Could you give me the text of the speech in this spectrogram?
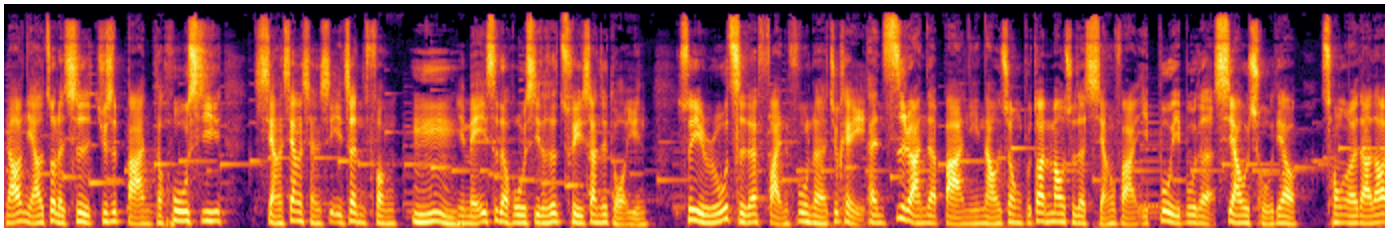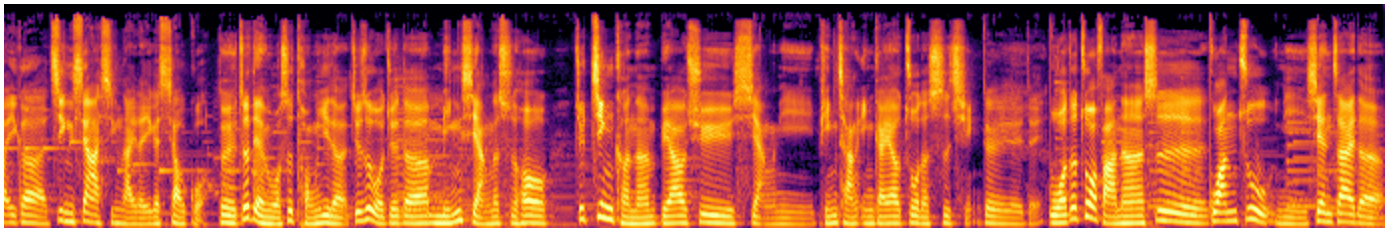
然后你要做的是，就是把你的呼吸想象成是一阵风，嗯你每一次的呼吸都是吹散这朵云。所以如此的反复呢，就可以很自然的把你脑中不断冒出的想法一步一步的消除掉，从而达到一个静下心来的一个效果。对，这点我是同意的。就是我觉得冥想的时候，就尽可能不要去想你平常应该要做的事情。对对对，我的做法呢是关注你现在的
